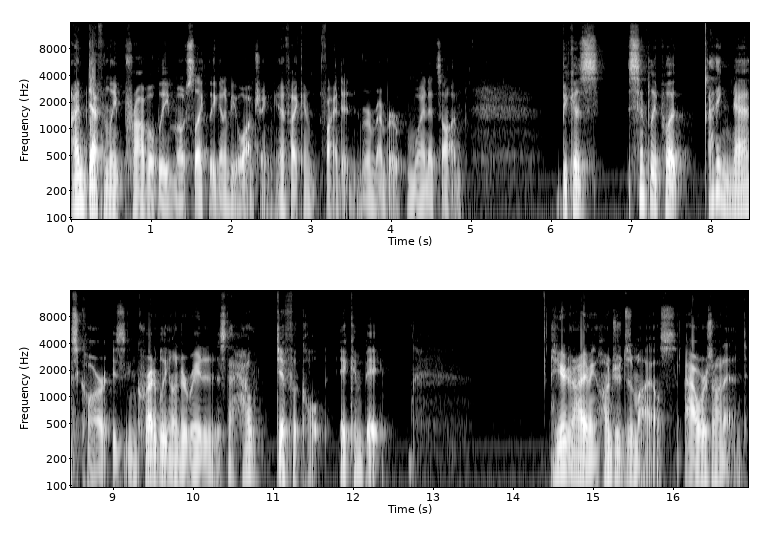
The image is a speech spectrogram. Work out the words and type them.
I'm definitely probably most likely going to be watching if I can find it and remember when it's on. Because simply put, I think NASCAR is incredibly underrated as to how difficult it can be. You're driving hundreds of miles, hours on end,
